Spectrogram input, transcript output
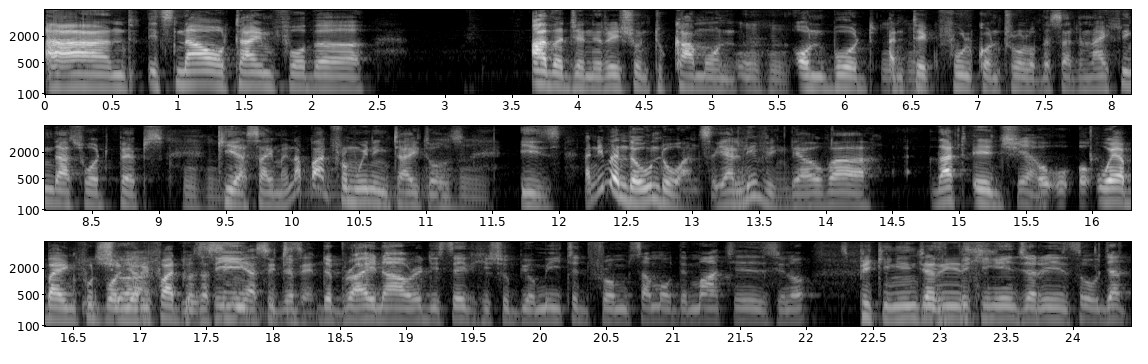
And it's now time for the other generation to come on mm-hmm. on board and mm-hmm. take full control of the side. And I think that's what Pep's mm-hmm. key assignment, apart from winning titles, is. And even the Undo ones, they are leaving. They are over that age Yeah. o- o- whereby in football you're referred to You as a senior De- citizen. De Bruyne already said he should be omitted from some of the matches, you know. Speaking injuries. picking injuries, so that,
